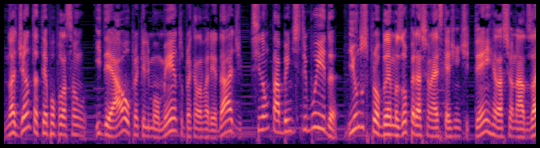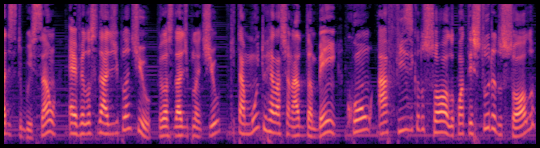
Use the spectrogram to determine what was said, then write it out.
Não adianta ter a população ideal para aquele momento, para aquela variedade, se não está bem distribuída. E um dos problemas operacionais que a gente tem relacionados à distribuição é velocidade de plantio. Velocidade de plantio que está muito relacionado também com a física do solo, com a textura do solo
